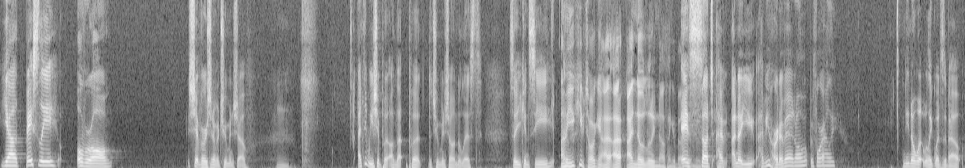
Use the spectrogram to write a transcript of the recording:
yeah, basically, overall, shit version of a Truman Show. Hmm. I think we should put on that put the Truman Show on the list, so you can see. I mean, you keep talking. I I, I know literally nothing about. It. It's movie. such. Have, I know you. Have you heard of it at all before, Ali? Do you know what like what it's about?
